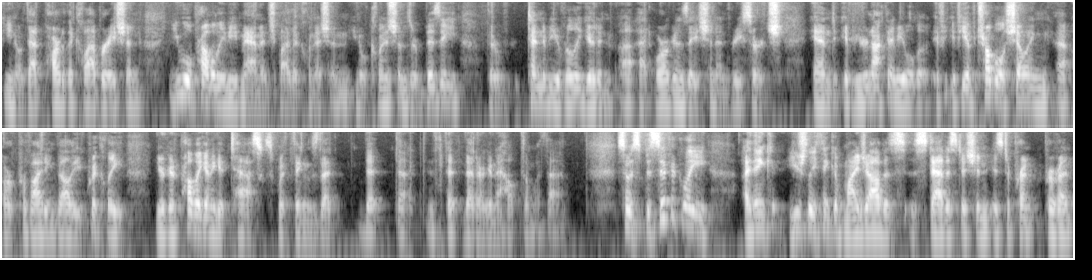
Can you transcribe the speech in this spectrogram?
you know that part of the collaboration, you will probably be managed by the clinician. You know, clinicians are busy. They tend to be really good in, uh, at organization and research. And if you're not going to be able to, if, if you have trouble showing uh, or providing value quickly, you're gonna, probably going to get tasks with things that that that that, that are going to help them with that. So specifically, I think usually think of my job as a statistician is to pre prevent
